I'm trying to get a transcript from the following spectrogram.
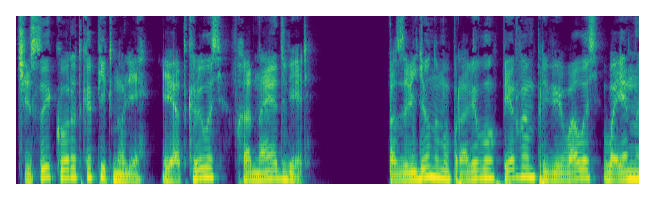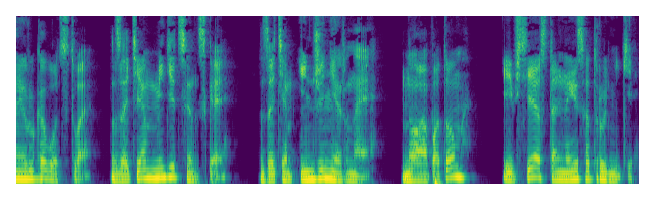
Часы коротко пикнули, и открылась входная дверь. По заведенному правилу первым прививалось военное руководство, затем медицинское, затем инженерное, ну а потом и все остальные сотрудники.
